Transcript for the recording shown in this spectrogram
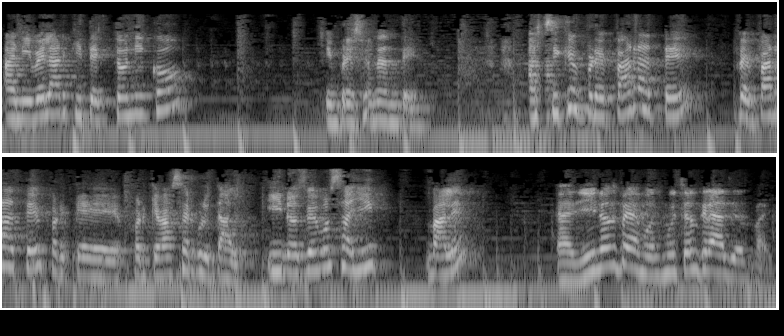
a nivel arquitectónico, impresionante. Así que prepárate, prepárate porque, porque va a ser brutal. Y nos vemos allí, ¿vale? Allí nos vemos. Muchas gracias, Mike.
